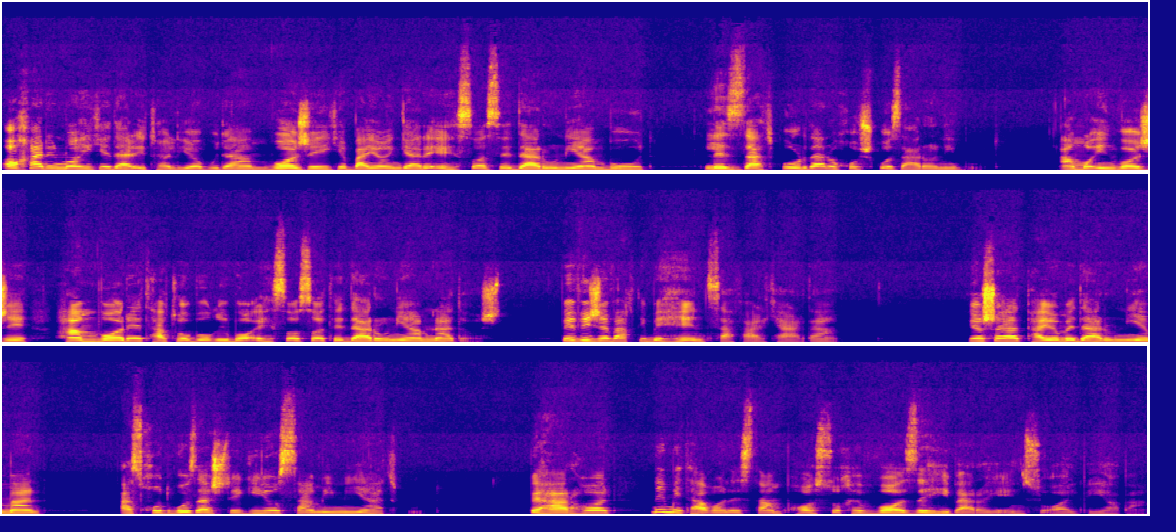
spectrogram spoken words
آخرین ماهی که در ایتالیا بودم واجهی که بیانگر احساس درونیم بود لذت بردن و خوشگذرانی بود. اما این واژه همواره تطابقی با احساسات درونی هم نداشت. به ویژه وقتی به هند سفر کردم. یا شاید پیام درونی من از خودگذشتگی و صمیمیت بود. به هر حال نمی توانستم پاسخ واضحی برای این سوال بیابم.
